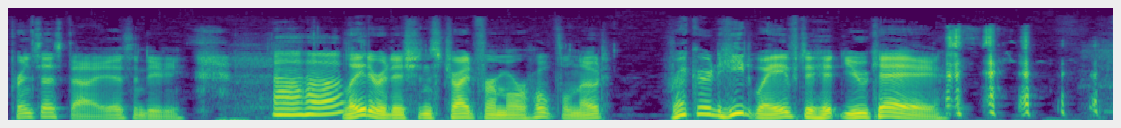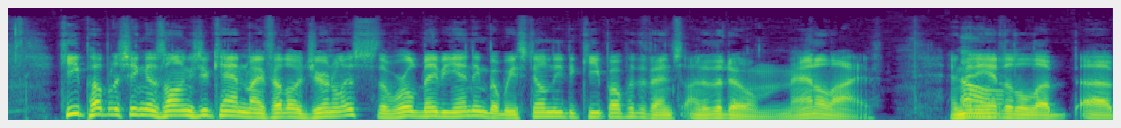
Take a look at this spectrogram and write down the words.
Princess Di, yes indeedy. Uh huh. Later editions tried for a more hopeful note. Record heat wave to hit UK. keep publishing as long as you can, my fellow journalists. The world may be ending, but we still need to keep up with events under the dome. Man alive. And then he had a Oh. little uh, uh,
